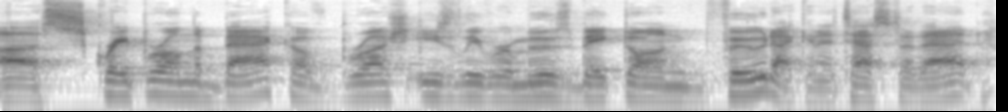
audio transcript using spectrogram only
uh, scraper on the back of brush easily removes baked on food. I can attest to that.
